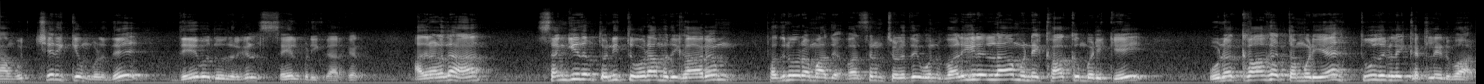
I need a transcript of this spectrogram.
நாம் உச்சரிக்கும் பொழுது தேவதூதர்கள் செயல்படுகிறார்கள். அதனால தான் சங்கீதம் தொண்ணூற்றி ஓராம் அதிகாரம் பதினோராம் ஆது வசனம் சொல்லுது உன் வழிகளெல்லாம் உன்னை காக்கும்படிக்கு உனக்காக தம்முடைய தூதர்களை கட்டளையிடுவார்.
